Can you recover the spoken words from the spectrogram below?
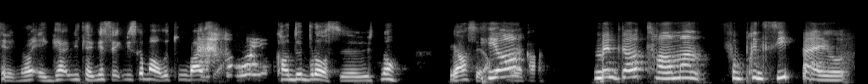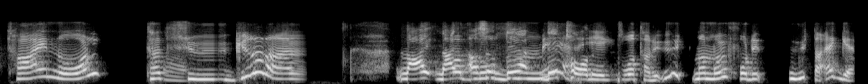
trenger noe egg her. Vi, trenger, vi skal male to hver. Kan du blåse ut noe? Ja, sier han. Ja. Men da tar man For prinsippet er jo ta en nål, ta et Mm. sugerør, da. Nei, nei, altså det, det tåler egg å ta det ut? Man må jo få det ut av egget.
